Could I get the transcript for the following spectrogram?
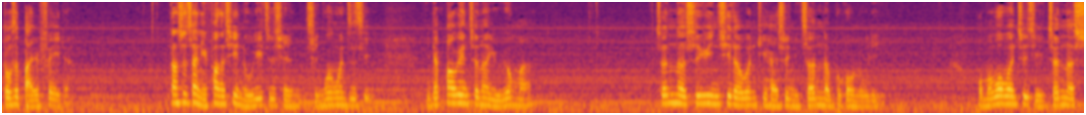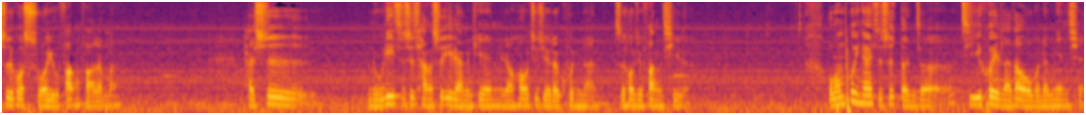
都是白费的。但是在你放弃努力之前，请问问自己，你的抱怨真的有用吗？真的是运气的问题，还是你真的不够努力？我们问问自己：真的试过所有方法了吗？还是努力只是尝试一两天，然后就觉得困难，之后就放弃了？我们不应该只是等着机会来到我们的面前，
